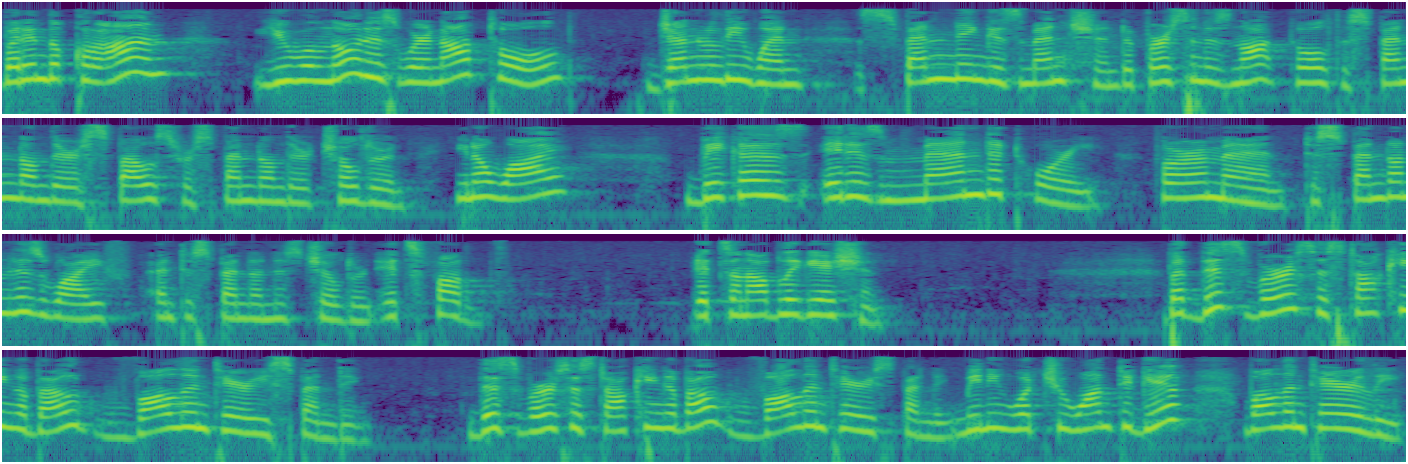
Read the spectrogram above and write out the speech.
But in the Quran, you will notice we're not told Generally, when spending is mentioned, a person is not told to spend on their spouse or spend on their children. You know why? Because it is mandatory for a man to spend on his wife and to spend on his children. It's fard. It's an obligation. But this verse is talking about voluntary spending. This verse is talking about voluntary spending, meaning what you want to give voluntarily.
